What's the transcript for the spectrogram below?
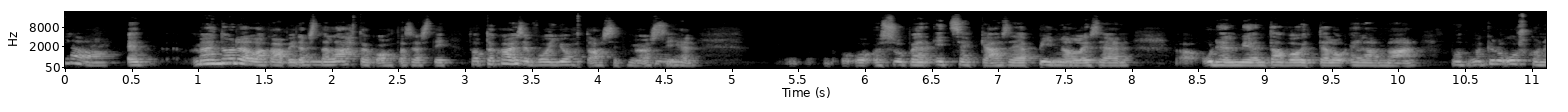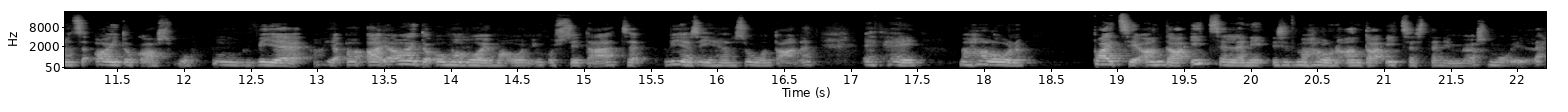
Joo. Mä en todellakaan pidä sitä Mm. lähtökohtaisesti. Totta kai se voi johtaa sit myös Mm. siihen super itsekkääseen ja pinnalliseen äh, unelmien tavoitteluelämään. Mutta mä kyllä uskon, että se aito kasvu Mm. vie, ja, ja aito oma Mm. voima on niin kuin sitä, että se vie siihen suuntaan, että et hei, mä haluan paitsi antaa itselleni, niin sitten mä haluan antaa itsestäni myös muille.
